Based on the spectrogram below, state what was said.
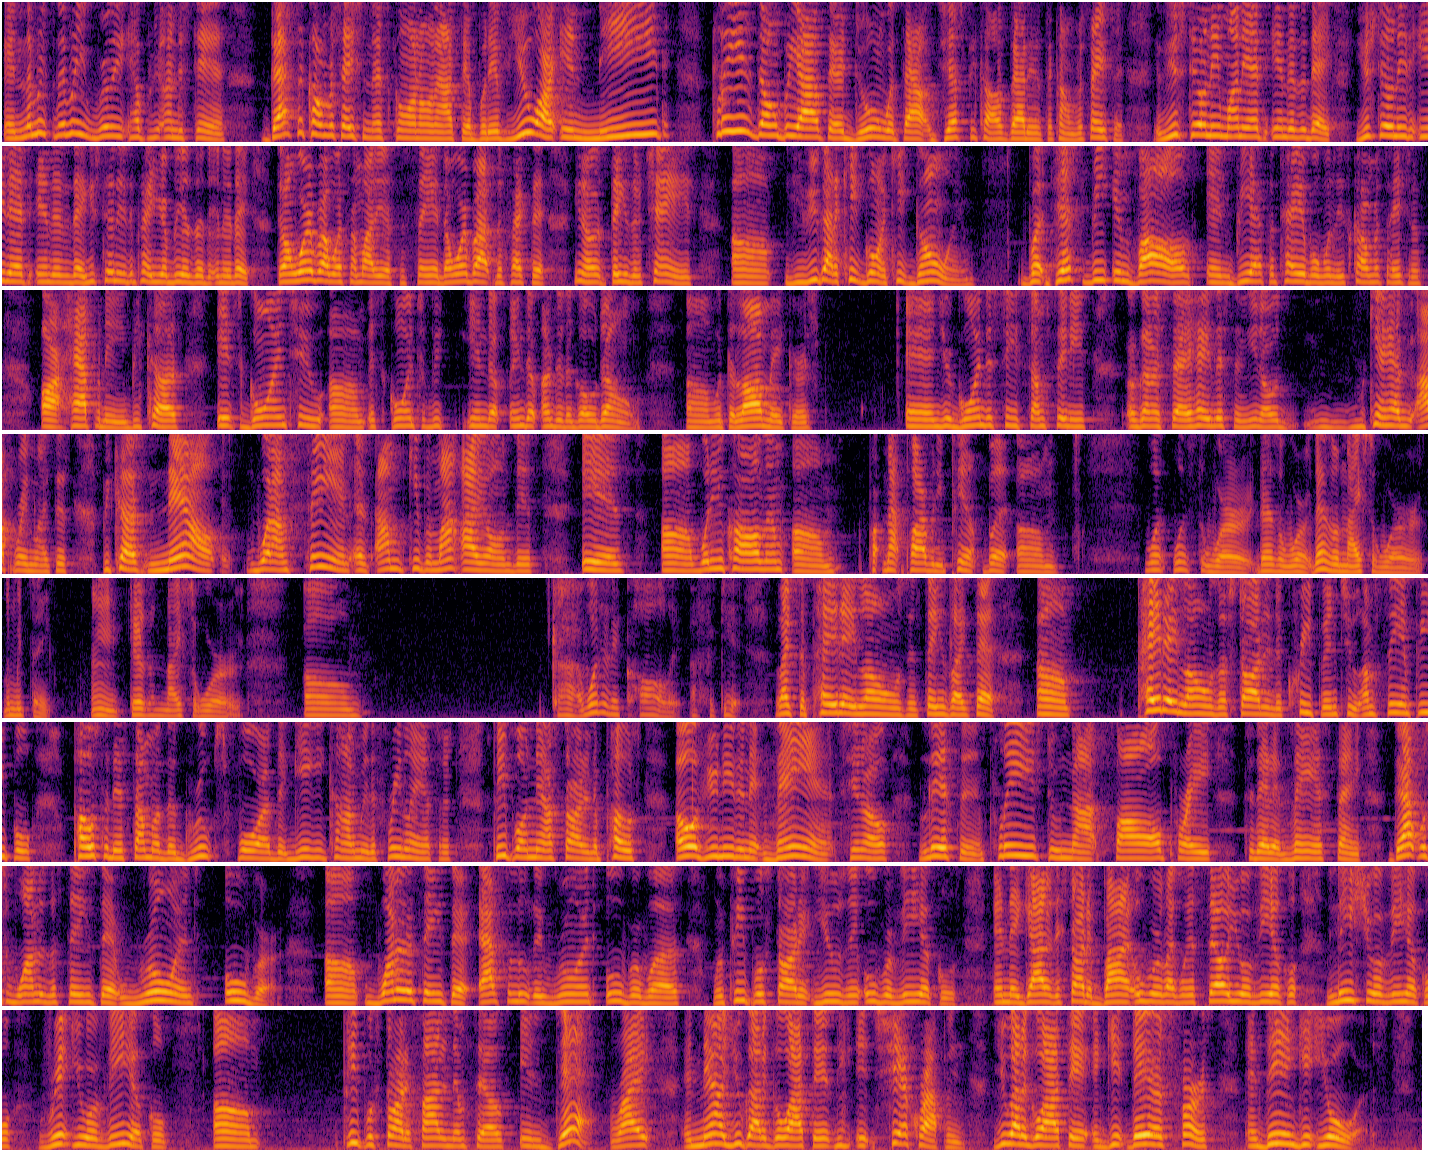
and let me, let me really help you understand that's the conversation that's going on out there. But if you are in need, Please don't be out there doing without just because that is the conversation. If you still need money at the end of the day, you still need to eat at the end of the day, you still need to pay your bills at the end of the day. Don't worry about what somebody else is saying. Don't worry about the fact that, you know, things have changed. Um, you, you got to keep going, keep going. But just be involved and be at the table when these conversations are happening because it's going to um, it's going to be end up end up under the gold dome um, with the lawmakers and you're going to see some cities are going to say, hey, listen, you know, we can't have you operating like this. Because now, what I'm seeing as I'm keeping my eye on this is, um, what do you call them? Um, po- not poverty pimp, but um, what what's the word? There's a word. There's a nicer word. Let me think. Mm, there's a nicer word. Um, God, what do they call it? I forget. Like the payday loans and things like that um, payday loans are starting to creep into. I'm seeing people posted in some of the groups for the gig economy, the freelancers. People are now starting to post, oh, if you need an advance, you know, listen, please do not fall prey to that advance thing. That was one of the things that ruined Uber. Um, one of the things that absolutely ruined Uber was when people started using Uber vehicles and they got it. They started buying Uber like they sell you a vehicle, lease you a vehicle, rent you a vehicle. Um, people started finding themselves in debt, right? And now you got to go out there. It's sharecropping. You got to go out there and get theirs first, and then get yours.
